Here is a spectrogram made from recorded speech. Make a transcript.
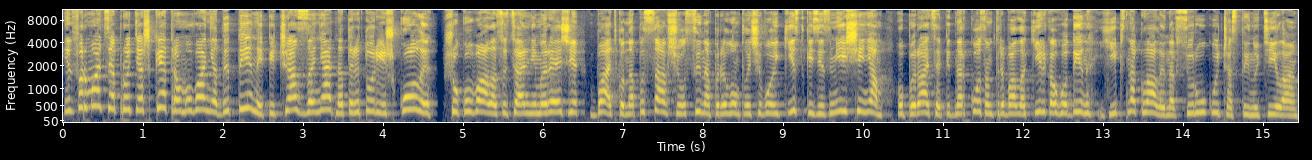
Інформація про тяжке травмування дитини під час занять на території школи шокувала соціальні мережі. Батько написав, що у сина перелом плечової кістки зі зміщенням. Операція під наркозом тривала кілька годин. Гіпс наклали на всю руку і частину тіла.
